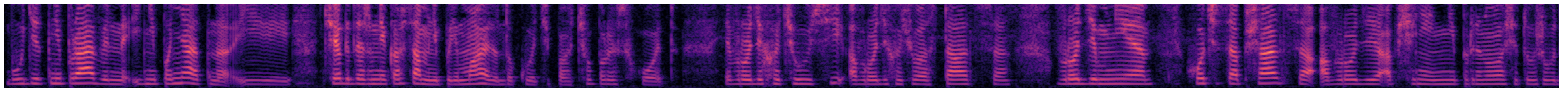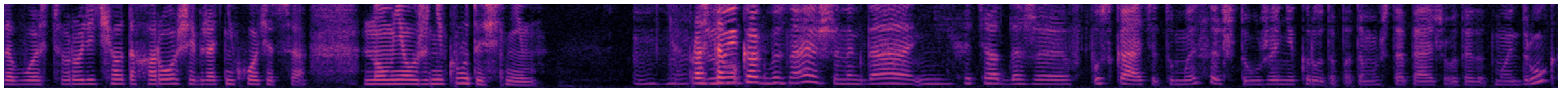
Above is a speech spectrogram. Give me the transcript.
Будет неправильно и непонятно, и человек даже, мне кажется, сам не понимает, он такой, типа, а что происходит? Я вроде хочу уйти, а вроде хочу остаться, вроде мне хочется общаться, а вроде общение не приносит уже удовольствия. Вроде чего-то хорошее бежать не хочется, но мне уже не круто с ним. Угу. Просто... Ну и как бы, знаешь, иногда не хотят даже впускать эту мысль, что уже не круто, потому что, опять же, вот этот мой друг,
